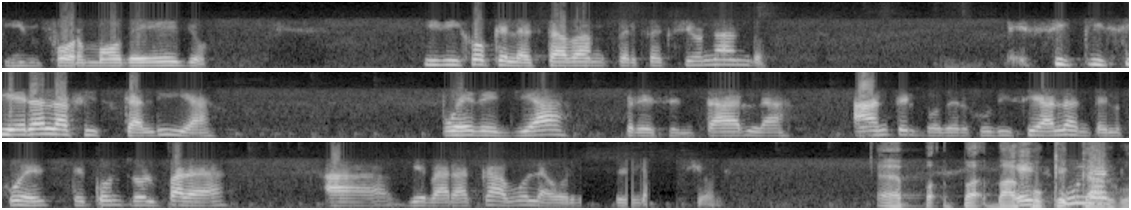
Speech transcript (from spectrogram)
informó de ello y dijo que la estaban perfeccionando. Eh, si quisiera la Fiscalía, puede ya presentarla ante el Poder Judicial, ante el juez de control para llevar a cabo la orden de elección. Eh, ¿Bajo qué cargo?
